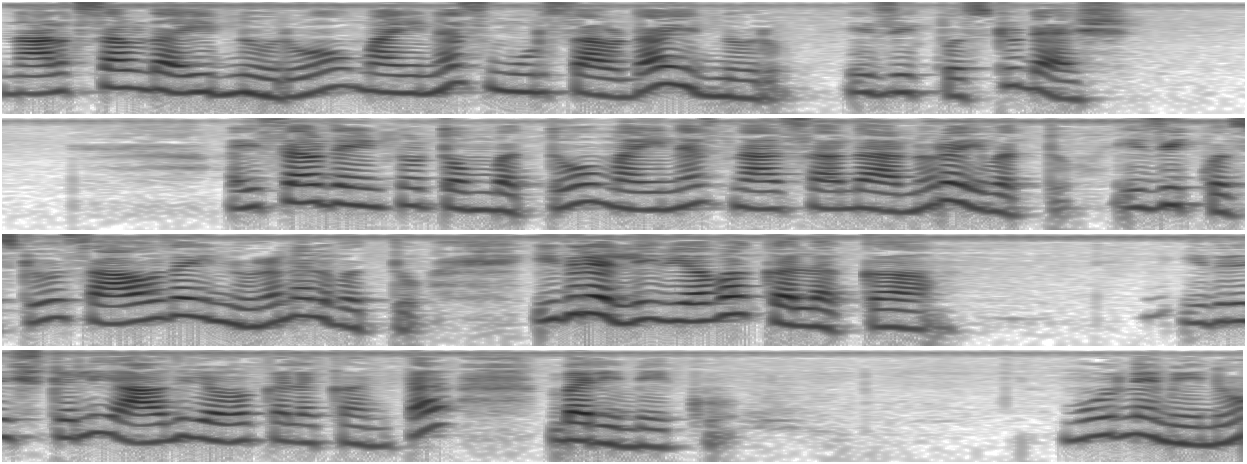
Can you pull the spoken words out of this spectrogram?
ನಾಲ್ಕು ಸಾವಿರದ ಐದುನೂರು ಮೈನಸ್ ಮೂರು ಸಾವಿರದ ಐದುನೂರು ಈಸ್ ಈಕ್ವಲ್ಸ್ ಟು ಡ್ಯಾಶ್. ಐದು ಸಾವಿರದ ಎಂಟುನೂರ ತೊಂಬತ್ತು ಮೈನಸ್ ನಾಲ್ಕು ಸಾವಿರದ ಆರುನೂರ ಐವತ್ತು ಈಸ್ ಈಕ್ವಸ್ ಟು ಸಾವಿರದ ಇನ್ನೂರ ನಲವತ್ತು. ಇದರಲ್ಲಿ ವ್ಯವಕಲಕ, ಇದರಷ್ಟರಲ್ಲಿ ಯಾವುದು ವ್ಯವಕಲಕ ಅಂತ ಬರಿಬೇಕು. ಮೂರನೇ ಮೇನು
